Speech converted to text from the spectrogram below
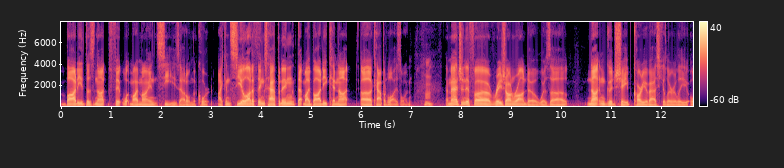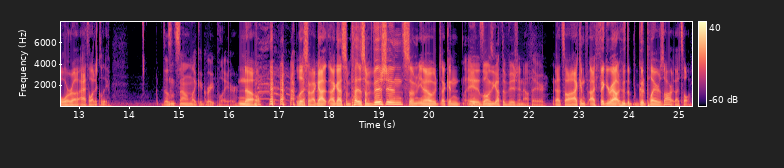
body does not fit what my mind sees out on the court. I can see a lot of things happening that my body cannot uh, capitalize on. Hmm. Imagine if uh, Rajon Rondo was uh, not in good shape cardiovascularly or uh, athletically. Doesn't sound like a great player. No. Listen, I got I got some some vision, some you know I can. Hey, as long as you got the vision out there. That's all. I can I figure out who the good players are. That's all.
